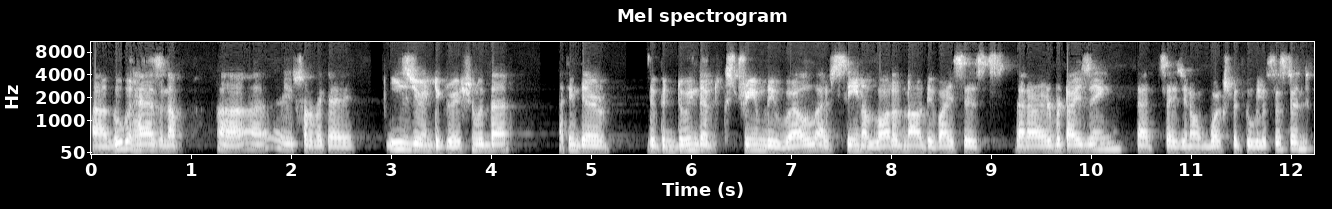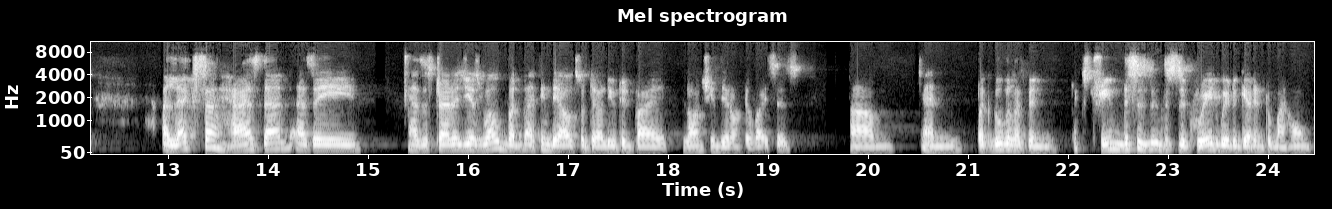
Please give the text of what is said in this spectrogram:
Uh, Google has an up, uh, sort of like a easier integration with that. I think they're they've been doing that extremely well. I've seen a lot of now devices that are advertising that says, you know, works with Google Assistant. Alexa has that as a as a strategy as well, but I think they also diluted by launching their own devices. Um, and but Google has been extreme. This is this is a great way to get into my home,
